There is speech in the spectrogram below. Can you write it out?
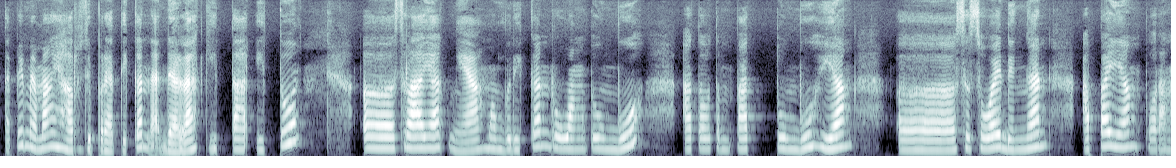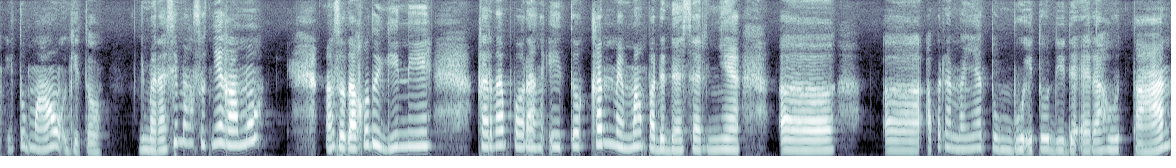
Tapi memang yang harus diperhatikan adalah kita itu uh, selayaknya memberikan ruang tumbuh atau tempat tumbuh yang uh, sesuai dengan apa yang porang itu mau gitu. Gimana sih maksudnya kamu? Maksud aku tuh gini, karena porang itu kan memang pada dasarnya uh, uh, apa namanya tumbuh itu di daerah hutan.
